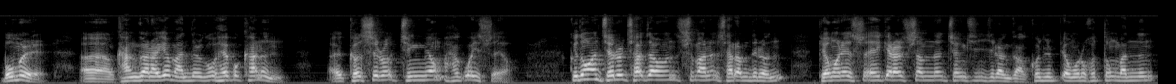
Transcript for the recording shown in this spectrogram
몸을 어, 강건하게 만들고 회복하는 어, 것으로 증명하고 있어요. 그동안 저를 찾아온 수많은 사람들은 병원에서 해결할 수 없는 정신질환과 고질병으로 고통받는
